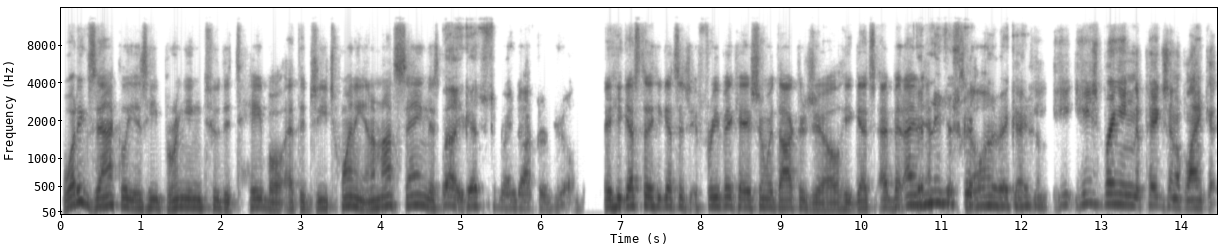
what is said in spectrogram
What exactly is he bringing to the table at the G20? And I'm not saying this. Well, he gets to bring Dr. Jill. He gets to he gets a free vacation with Dr. Jill. He gets. I but I Didn't he just go on a vacation? He, he, he's bringing the pigs in a blanket.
